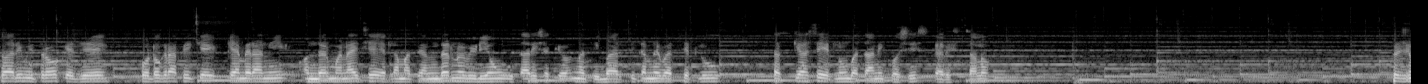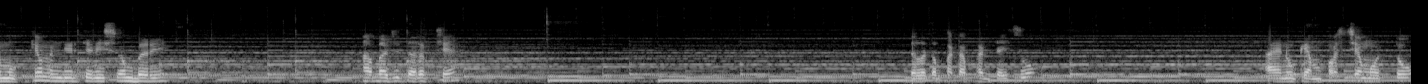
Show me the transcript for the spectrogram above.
સોરી મિત્રો કે જે ફોટોગ્રાફી કે કેમેરાની અંદર મનાય છે, એટલા માટે અંદરનો વીડિયો હું ઉતારી શક્યો નથી. બહારથી તમને જેટલું શક્ય હશે એટલું બતાવવાની કોશિશ કરીશ. ચાલો. તો જે મુખ્ય મંદિર છે, વિશ્વંભરી, આ બાજુ તરફ છે. ચલો તો ફટાફટ જઈશું. આ એનું કેમ્પસ છે મોટું.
